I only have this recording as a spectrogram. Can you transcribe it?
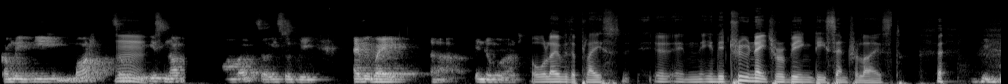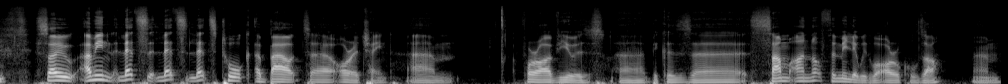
community mod. So mm. it's not so it should be everywhere uh, in the world. All over the place, in, in the true nature of being decentralized. so I mean, let's let's let's talk about uh, Oraichain. Um, for our viewers uh, because uh, some are not familiar with what oracles are. Um,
